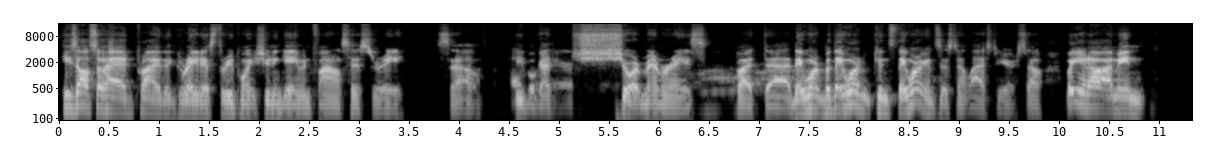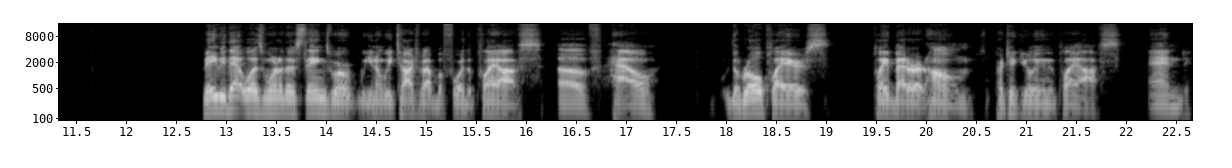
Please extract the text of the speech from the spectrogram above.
he's also had probably the greatest three point shooting game in finals history. So oh, people got short memories, but uh, they weren't. But they weren't. Cons- they weren't consistent last year. So, but you know, I mean, maybe that was one of those things where you know we talked about before the playoffs of how the role players play better at home, particularly in the playoffs, and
